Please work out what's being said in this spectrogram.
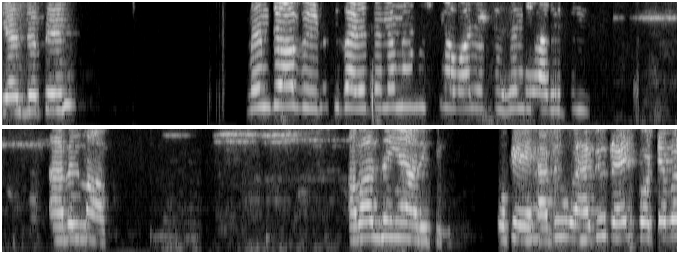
Yes, Jatin. Ma'am जो आप वीडियो दिखा रहे थे ना मैम उसकी आवाज़ अच्छे से नहीं आ रही थी I will mark. आवाज़ नहीं आ रही थी Okay, have you have you read whatever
